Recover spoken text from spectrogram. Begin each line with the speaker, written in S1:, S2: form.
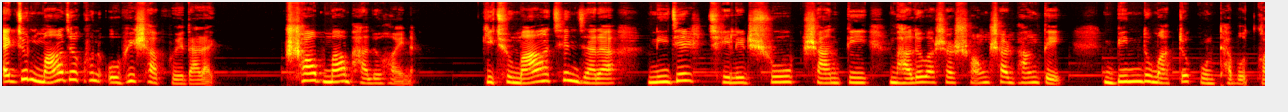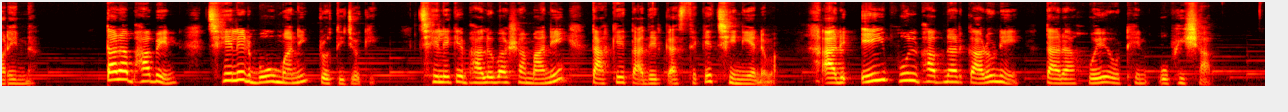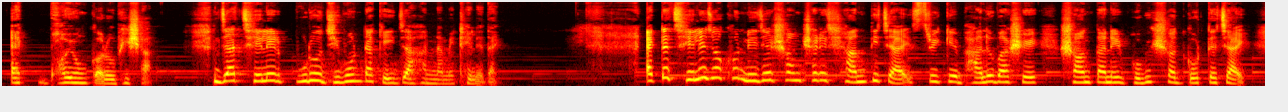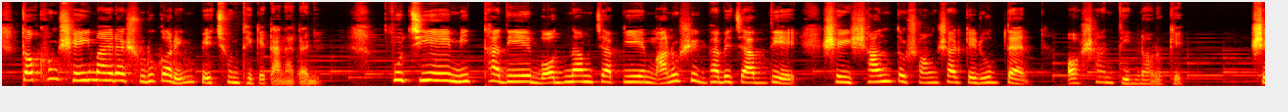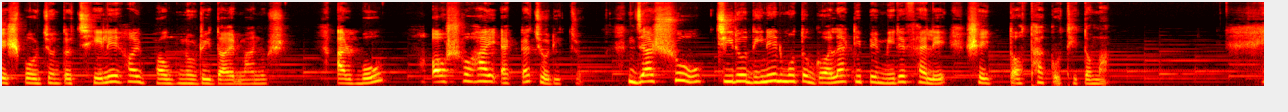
S1: একজন মা যখন অভিশাপ হয়ে দাঁড়ায়, সব মা ভালো হয় না। কিছু মা আছেন যারা নিজের ছেলের সুখ, শান্তি, ভালোবাসার সংসার ভাঙতে বিন্দুমাত্র কুণ্ঠাবোধ করেন না। তারা ভাবেন ছেলের বউ মানেই প্রতিযোগী। ছেলেকে ভালোবাসা মানে তাকে তাদের কাছ থেকে ছিনিয়ে নেওয়া। আর এই ভুল ভাবনার কারণে তারা হয়ে ওঠেন অভিশাপ, এক ভয়ঙ্কর অভিশাপ। যা ছেলের পুরো জীবনটাকেই জাহান নামে ঠেলে দেয়। একটা ছেলে যখন নিজের সংসারে শান্তি চায়, স্ত্রীকে ভালোবাসে, সন্তানের ভবিষ্যৎ গড়তে চায়, তখন সেই মায়েরা শুরু করেন পেছন থেকে টানাটানি। ফুচিয়ে মিথ্যা দিয়ে, বদনাম চাপিয়ে, মানসিকভাবে চাপ দিয়ে সেই শান্ত সংসারকে রূপ দেন অশান্তির নরকে। শেষ পর্যন্ত ছেলে হয় ভগ্ন হৃদয়ের মানুষ, আর বউ অসহায় একটা চরিত্র। যার সুখ চিরদিনের মতো গলা টিপে মেরে ফেলে সেই তথাকথিত মা।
